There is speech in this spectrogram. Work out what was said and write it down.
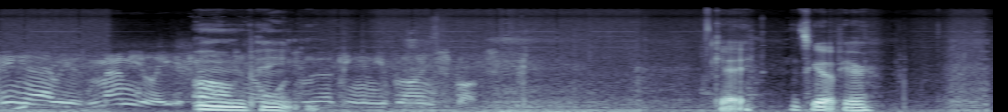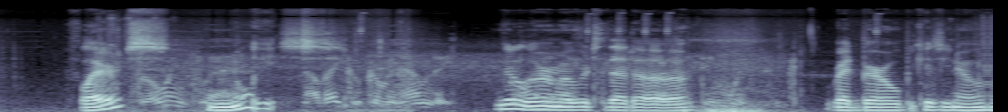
ping areas manually if you Um, want to know paint. what's lurking in your blind spots. Okay, let's go up here. Flares? Throwing flares. Now Noise. they could come in handy. I'm gonna lure him over to that uh red barrel because you know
